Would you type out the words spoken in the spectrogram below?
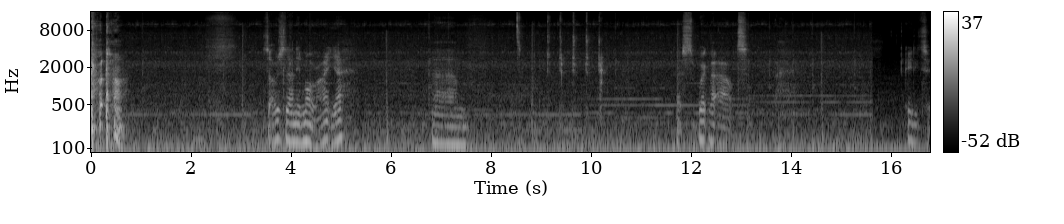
so obviously I need more, right? Yeah. Work that out. 82.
